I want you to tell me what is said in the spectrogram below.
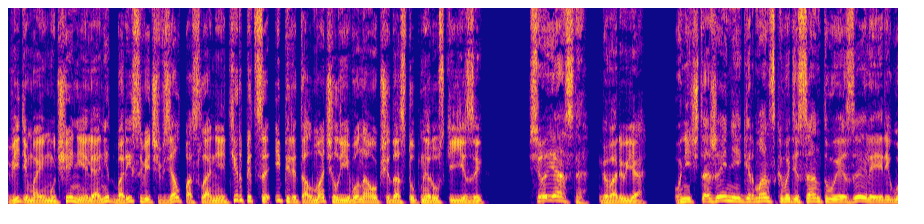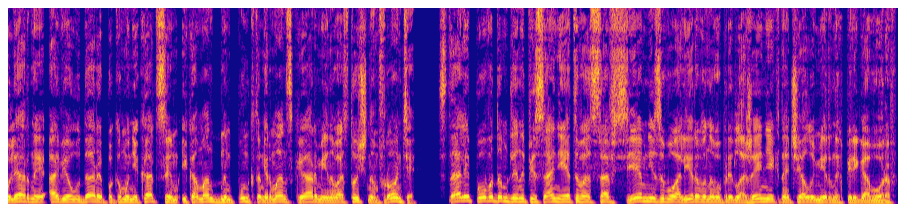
Видя мои мучения, Леонид Борисович взял послание Тирпица и перетолмачил его на общедоступный русский язык. «Все ясно», — говорю я. Уничтожение германского десанта у Эзеля и регулярные авиаудары по коммуникациям и командным пунктам германской армии на Восточном фронте стали поводом для написания этого совсем не завуалированного предложения к началу мирных переговоров.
